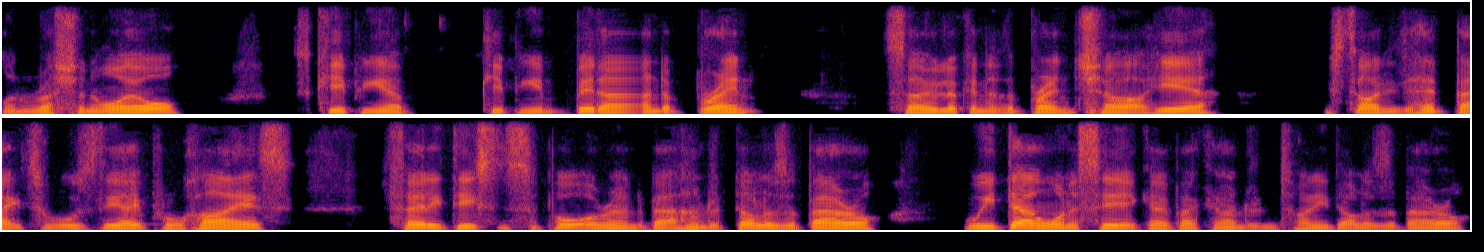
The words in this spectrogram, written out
on Russian oil. It's keeping a keeping a bit under Brent. So looking at the Brent chart here, we're starting to head back towards the April highs. Fairly decent support around about $100 a barrel. We don't want to see it go back $120 a barrel.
